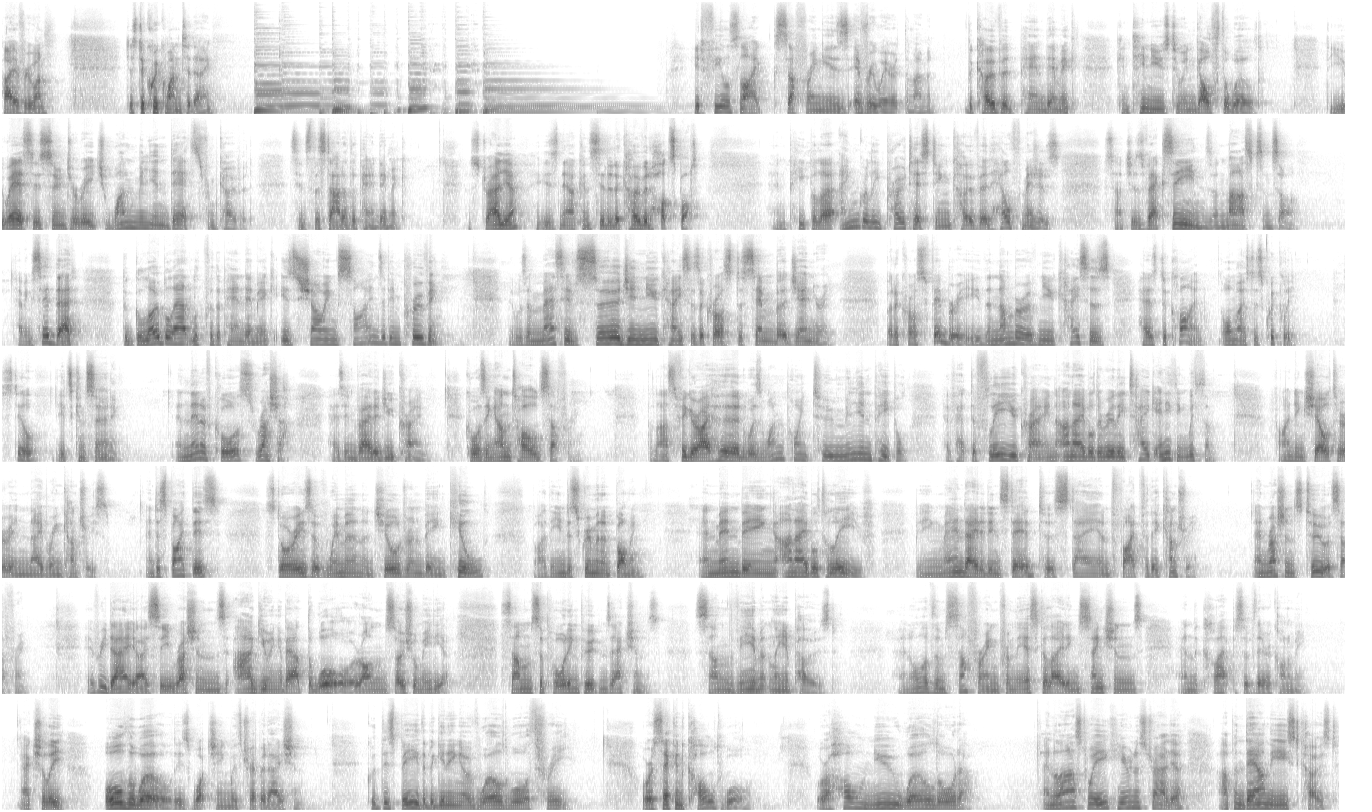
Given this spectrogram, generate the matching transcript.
Hi everyone. Just a quick one today. It feels like suffering is everywhere at the moment. The COVID pandemic continues to engulf the world. The US is soon to reach 1 million deaths from COVID since the start of the pandemic. Australia is now considered a COVID hotspot, and people are angrily protesting COVID health measures such as vaccines and masks and so on. Having said that, the global outlook for the pandemic is showing signs of improving. There was a massive surge in new cases across December, January, but across February, the number of new cases has declined almost as quickly. Still, it's concerning. And then, of course, Russia has invaded Ukraine, causing untold suffering. The last figure I heard was 1.2 million people have had to flee Ukraine, unable to really take anything with them, finding shelter in neighbouring countries. And despite this, stories of women and children being killed by the indiscriminate bombing, and men being unable to leave, being mandated instead to stay and fight for their country. And Russians too are suffering. Every day I see Russians arguing about the war on social media some supporting Putin's actions, some vehemently opposed, and all of them suffering from the escalating sanctions and the collapse of their economy. Actually, all the world is watching with trepidation. Could this be the beginning of World War III, or a second Cold War, or a whole new world order? And last week, here in Australia, up and down the east coast,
